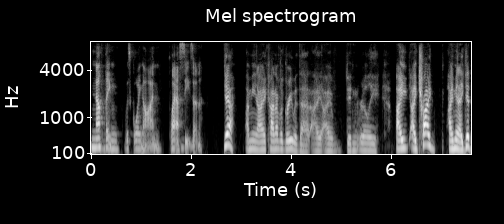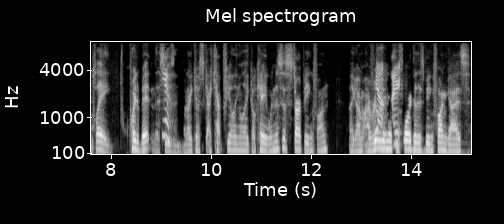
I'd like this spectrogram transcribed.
nothing was going on last season. Yeah, I mean, I kind of agree with that. I I didn't really. I I tried. I mean, I did play quite a bit in this Yeah. season, but I just I kept feeling like, okay, when does this start being fun? Like I'm I really Yeah, been looking I- forward to this being fun, guys.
